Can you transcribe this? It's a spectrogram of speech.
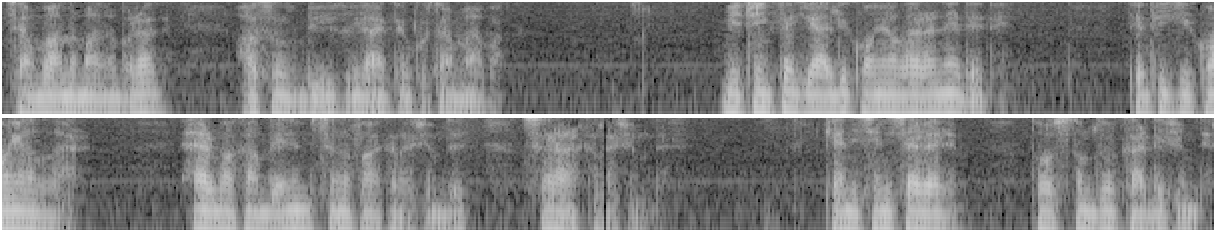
Sen Van'ı manı bırak. Asıl büyük vilayetten kurtarmaya bak. Mitingde geldi Konyalılara ne dedi? Dedi ki Konyalılar Erbakan benim sınıf arkadaşımdır, sıra arkadaşımdır. Kendisini severim, dostumdur, kardeşimdir.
